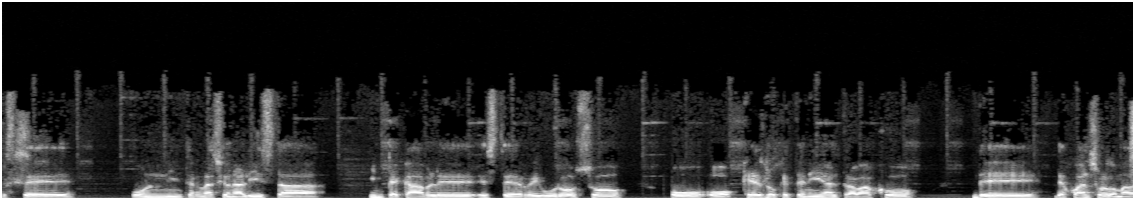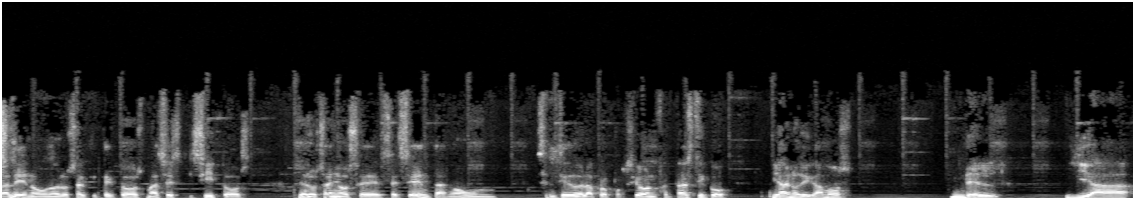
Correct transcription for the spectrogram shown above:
Este, un internacionalista impecable, este, riguroso, o, qué es lo que tenía el trabajo de, Juan Sordo Madaleno, uno de los arquitectos más exquisitos de los años 60, eh, ¿no? Un sentido de la proporción fantástico. Ya no digamos del ya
